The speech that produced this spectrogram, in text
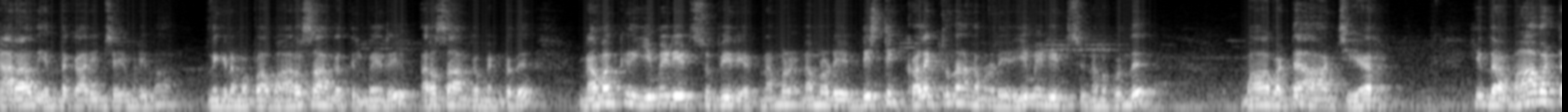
யாராவது எந்த காரியம் செய்ய முடியுமா? இன்றைக்கி நம்ம பார்ப்போம் அரசாங்கத்தில் மீறி அரசாங்கம் என்பது நமக்கு இமீடியட் சுப்பீரியர் நம்ம நம்மளுடைய டிஸ்ட்ரிக்ட் கலெக்டர் தான் நம்மளுடைய இமீடியட் நமக்கு வந்து மாவட்ட ஆட்சியர். இந்த மாவட்ட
